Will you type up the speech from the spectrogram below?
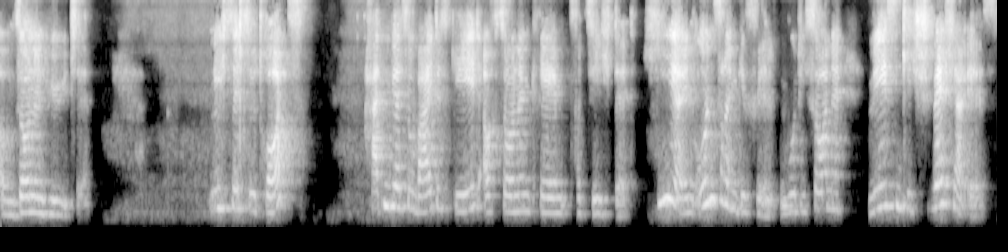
und Sonnenhüte. Nichtsdestotrotz hatten wir, soweit es geht, auf Sonnencreme verzichtet. Hier in unseren Gefilden, wo die Sonne wesentlich schwächer ist,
